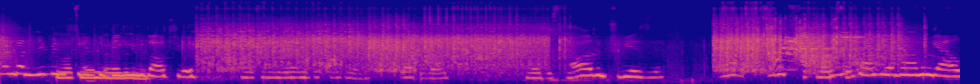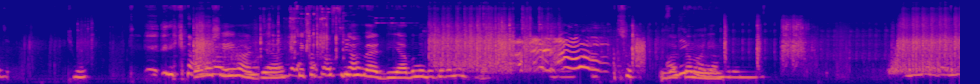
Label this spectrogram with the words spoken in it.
adamlar niye beni Polat sürekli Alemdar beynimi olabilir. dağıtıyor ya. Neredesin? Aldım şu. Aha, benim benim kahramanım geldi. Kim o? Bana şey verdi ya. Tek atan silah verdi ya. Bunu beceremem. Çık. Uzaktan oynayayım. adamları önüne? Önüne adamları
